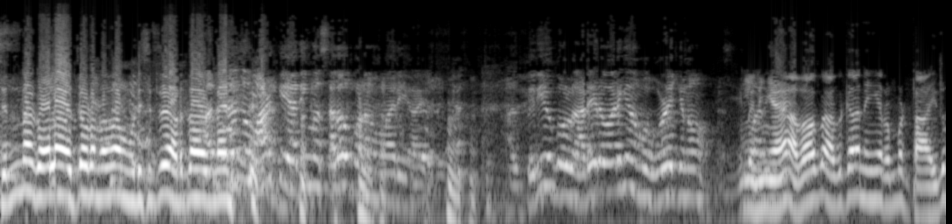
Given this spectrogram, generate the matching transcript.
சின்ன கோலா வச்ச உடனே தான் முடிச்சிட்டு அடுத்த அது பெரிய கோல் அடையிற வரைக்கும் நம்ம உழைக்கணும். இல்ல நீங்க அதாவது அதுக்காக நீங்க ரொம்ப இது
